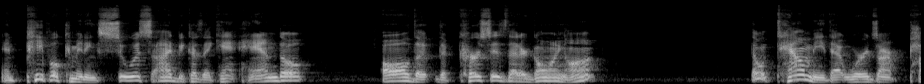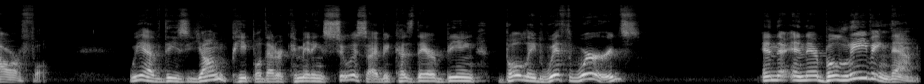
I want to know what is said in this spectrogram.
and people committing suicide because they can't handle all the the curses that are going on don't tell me that words aren't powerful. We have these young people that are committing suicide because they are being bullied with words and they're, and they're believing them.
